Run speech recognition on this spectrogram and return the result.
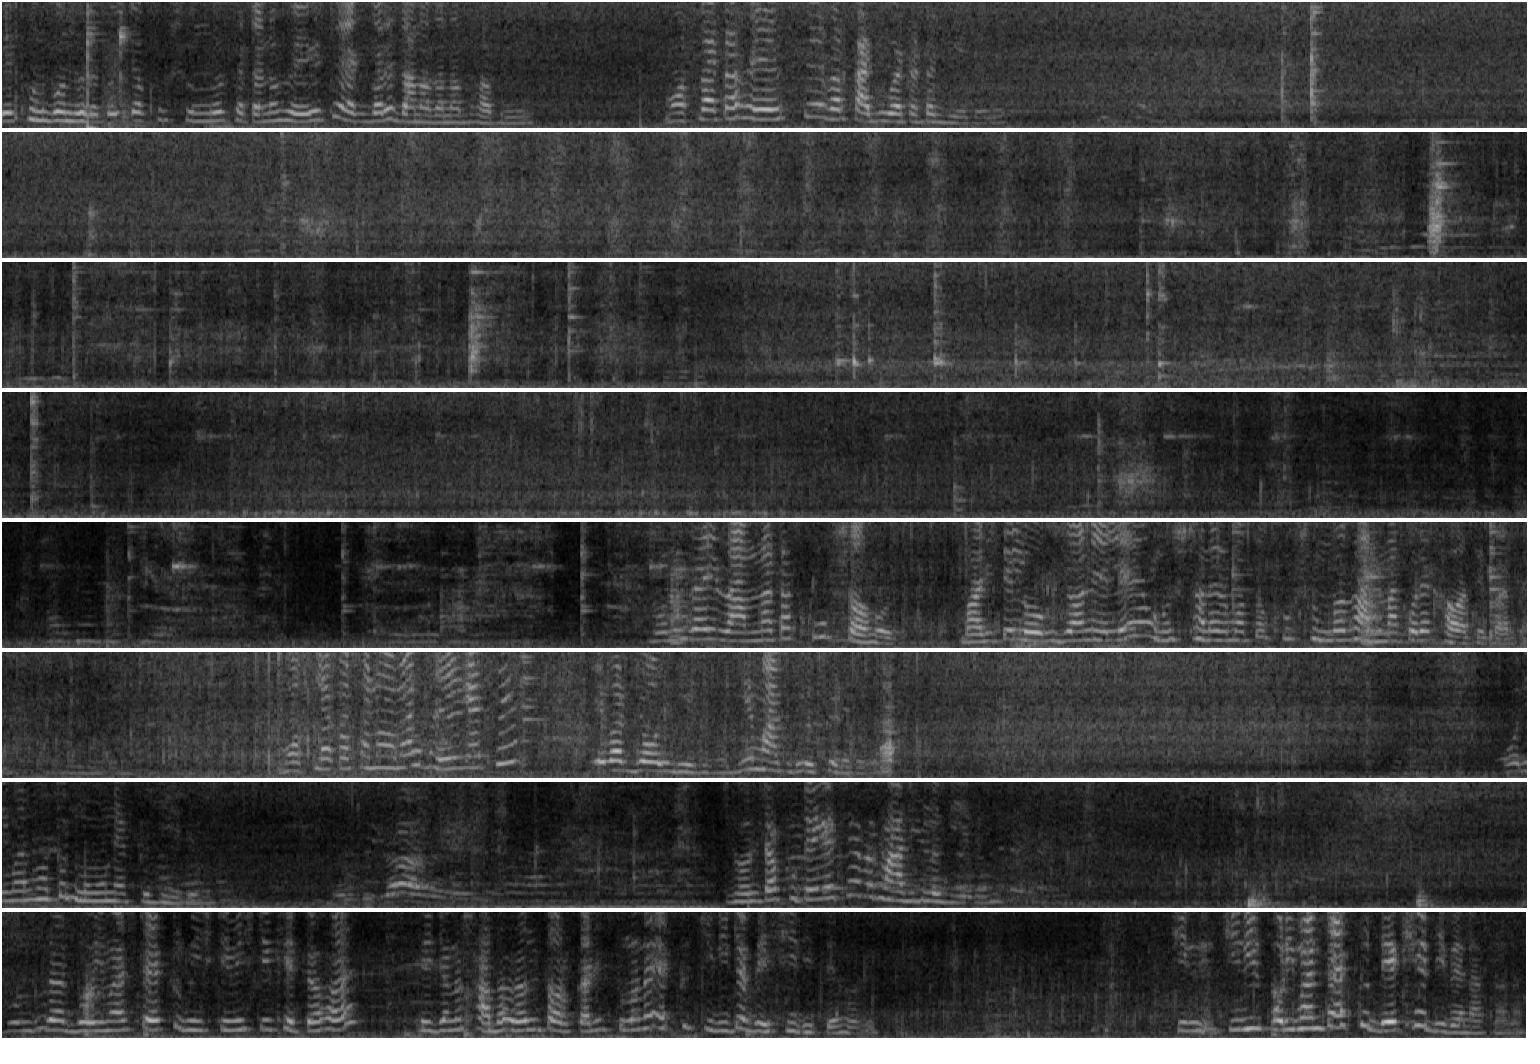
দেখুন বন্ধুরা, দইটা খুব সুন্দর ফেটানো হয়ে গেছে। একবারে দানা দানা ভাব নেই। মশলাটা হয়ে এসছে, এবার কাজু বাটাটা দিয়ে দেবো। বন্ধুরা এই রান্নাটা খুব সহজ। বাড়িতে লোকজন এলে অনুষ্ঠানের মতো খুব সুন্দর রান্না করে খাওয়াতে পারবে। মশলা কষানো আমার হয়ে গেছে। এবার জল দিয়ে দেবো, দিয়ে মাছগুলো ছেড়ে দেবো। পরিমাণ মতো নুন একটু দিয়ে দেবো। ঝোলটা ফুটে গেছে, এবার মাছগুলো দিয়ে দেবো। বন্ধুরা, দই মাছটা একটু মিষ্টি মিষ্টি খেতে হয়। সেই জন্য সাধারণ তরকারির তুলনায় একটু চিনিটা বেশি দিতে হবে। চিনি, চিনির পরিমাণটা একটু দেখে দিবেন আপনারা।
